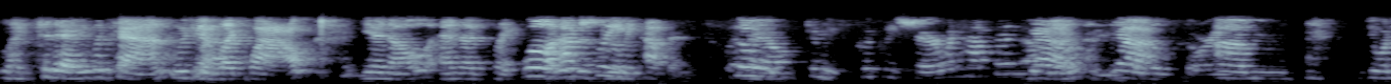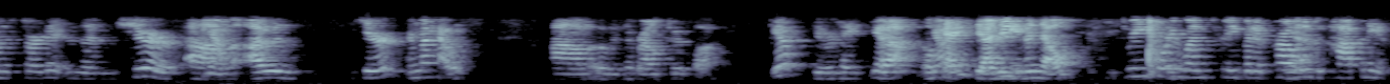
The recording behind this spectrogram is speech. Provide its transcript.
like today with Tan, which Yeah. was like, wow, you know, and it's like, Well, how did actually, this really happen? So can we quickly share what happened? Yeah, Absolutely. it's just Yeah. little story. Um, do you want to start it and then? Sure. Um, Yeah. I was here in my house. Um, it was around three o'clock. Yep. Give or take. Yeah, Okay. Yeah, I didn't even know. Three forty-one three, but it probably Yeah. was happening at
